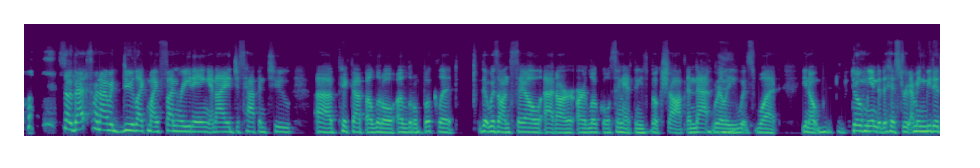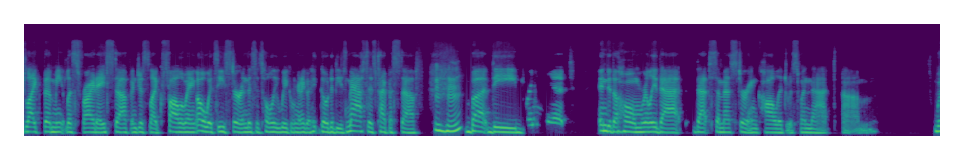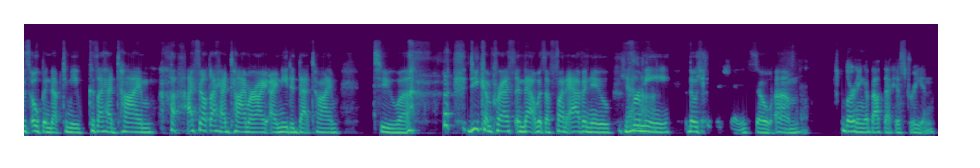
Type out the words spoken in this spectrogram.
so that's when I would do like my fun reading, and I just happened to uh, pick up a little a little booklet that was on sale at our our local St. Anthony's bookshop, and that really was what you know dove me into the history. I mean, we did like the Meatless Friday stuff, and just like following. Oh, it's Easter, and this is Holy Week. We're going to go go to these masses type of stuff. Mm-hmm. But the bringing it into the home really that that semester in college was when that um, was opened up to me because I had time. I felt I had time or I, I needed that time to uh, decompress. And that was a fun avenue yeah. for me, those traditions. So um, learning about that history and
